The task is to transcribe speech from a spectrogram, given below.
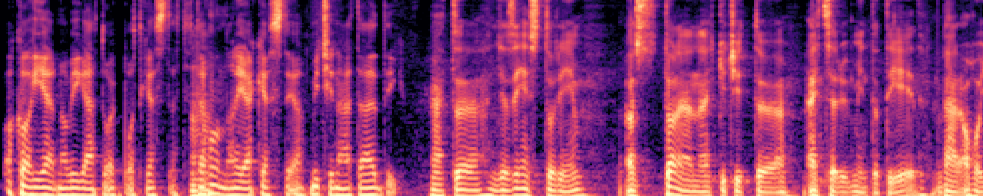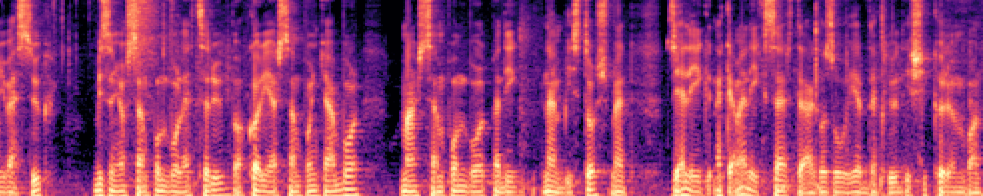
a Karrier Navigátor podcastet? Te uh-huh. honnan érkeztél? Mit csináltál eddig? Hát ugye az én sztorim, az talán egy kicsit egyszerűbb, mint a tiéd, bár ahogy vesszük, bizonyos szempontból egyszerűbb, a karrier szempontjából, más szempontból pedig nem biztos, mert az elég, nekem elég szerteágazó érdeklődési köröm van.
